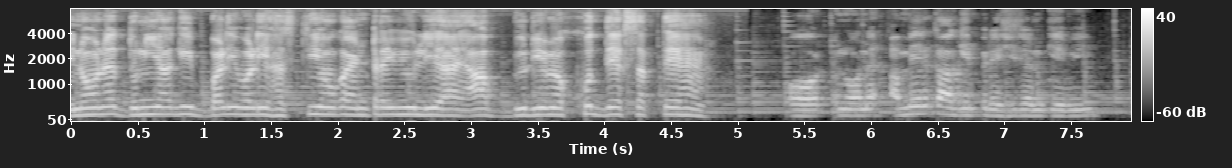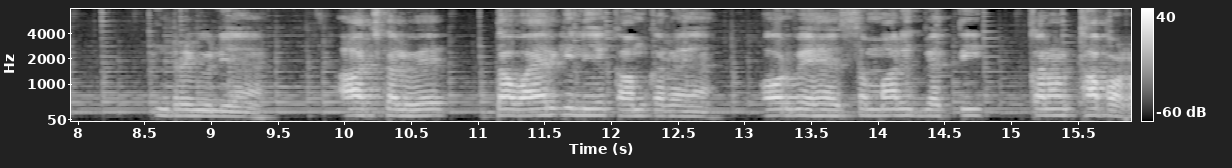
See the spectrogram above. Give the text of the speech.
इन्होंने दुनिया की बड़ी बड़ी हस्तियों का इंटरव्यू लिया है। आप वीडियो में खुद देख सकते हैं। और इन्होंने अमेरिका के प्रेसिडेंट के भी इंटरव्यू लिए हैं। आजकल वे द वायर के लिए काम कर रहे हैं और वे हैं सम्मानित व्यक्ति करण थापड़।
